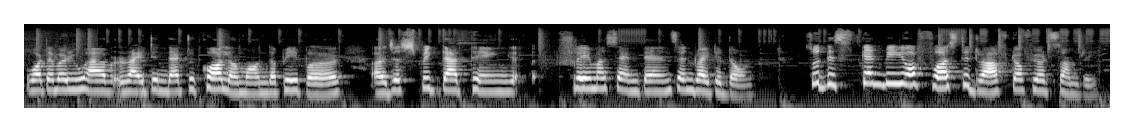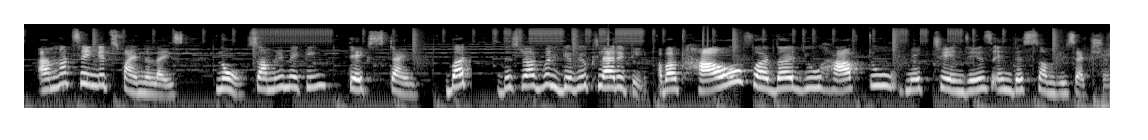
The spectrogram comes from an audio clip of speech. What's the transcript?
Whatever you have write in that column on the paper, uh, just pick that thing, frame a sentence, and write it down. So this can be your first draft of your summary. I'm not saying it's finalized. No, summary making takes time. But this draft will give you clarity about how further you have to make changes in this summary section.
